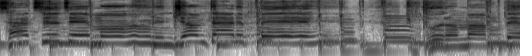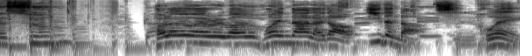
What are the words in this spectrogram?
Saturday morning, jumped out of bed and put on my best suit. Hello everyone，欢迎大家来到伊登的词汇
